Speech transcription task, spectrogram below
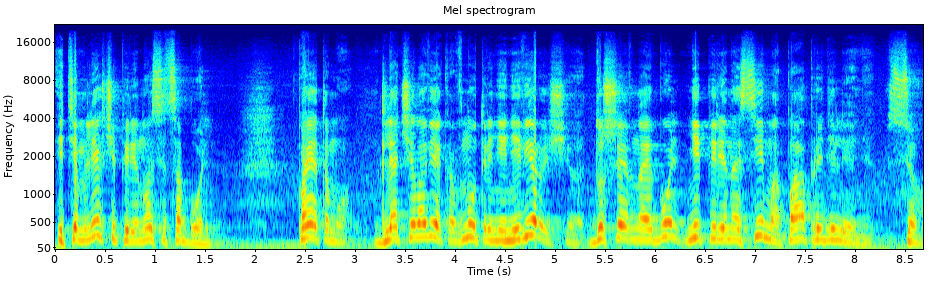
И тем легче переносится боль. Поэтому для человека внутренне неверующего душевная боль непереносима по определению. Все.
